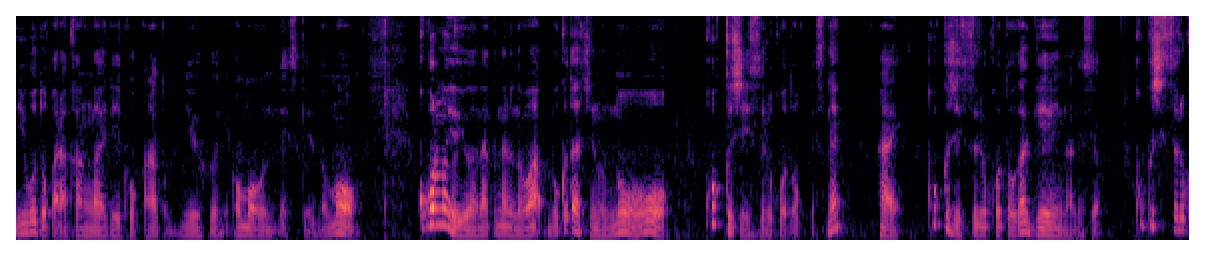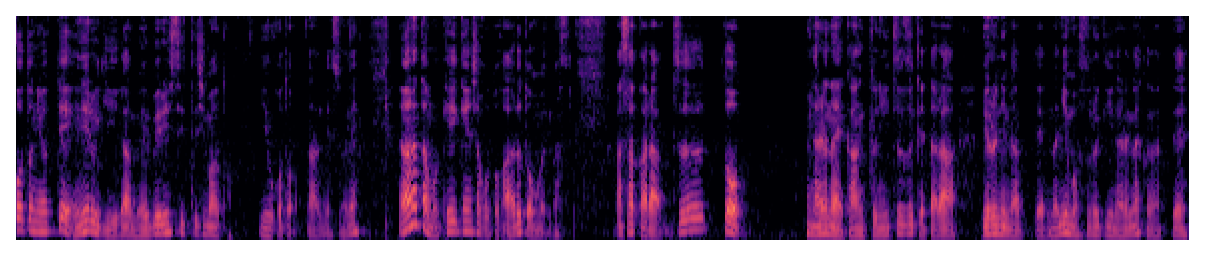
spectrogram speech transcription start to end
いうことから考えていこうかなというふうに思うんですけれども、心の余裕がなくなるのは僕たちの脳を酷使することですね。はい。酷使することが原因なんですよ。酷使することによってエネルギーが目減りしていってしまうということなんですよね。あなたも経験したことがあると思います。朝からずっと慣れない環境に居続けたら夜になって何もする気になれなくなって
